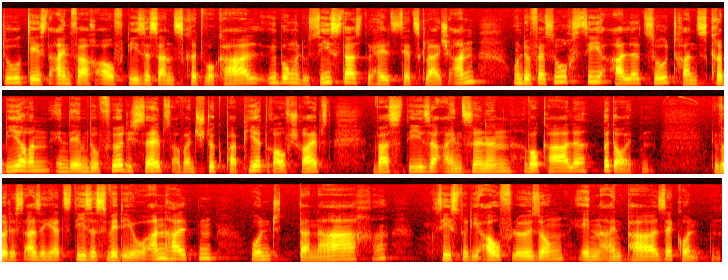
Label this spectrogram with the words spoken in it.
du gehst einfach auf diese Sanskrit-Vokalübungen, du siehst das, du hältst jetzt gleich an und du versuchst sie alle zu transkribieren, indem du für dich selbst auf ein Stück Papier draufschreibst, was diese einzelnen Vokale bedeuten. Du würdest also jetzt dieses Video anhalten und danach äh, siehst du die Auflösung in ein paar Sekunden.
